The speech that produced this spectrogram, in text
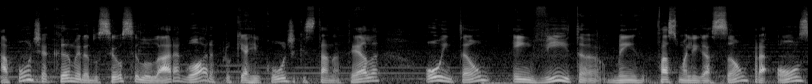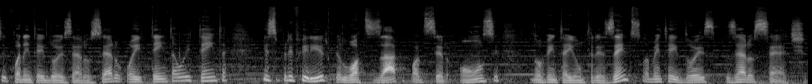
Aponte a câmera do seu celular agora para o QR Code que está na tela ou então envie também, faça uma ligação para 11 4200 8080 e se preferir pelo WhatsApp pode ser 11 91 300 9207.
